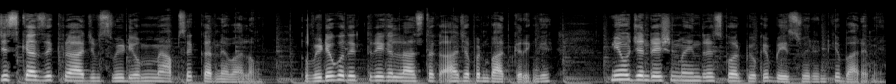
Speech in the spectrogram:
जिसका ज़िक्र आज इस वीडियो में मैं आपसे करने वाला हूँ। तो वीडियो को देखते रहिएगा, लास्ट तक आज अपन बात करेंगे न्यू जनरेशन महिंद्रा स्कॉर्पियो के बेस वेरिएंट के बारे में।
